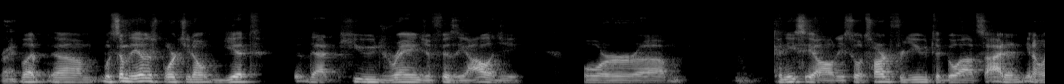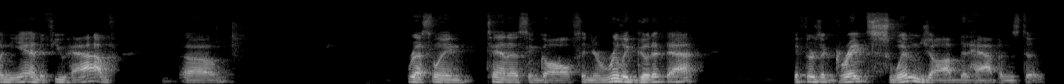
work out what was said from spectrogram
Right. But um, with some of the other sports, you don't get that huge range of physiology or um, kinesiology. So it's hard for you to go outside. And, you know, in the end, if you have um, wrestling, tennis, and golf, and you're really good at that, if there's a great swim job that happens to,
